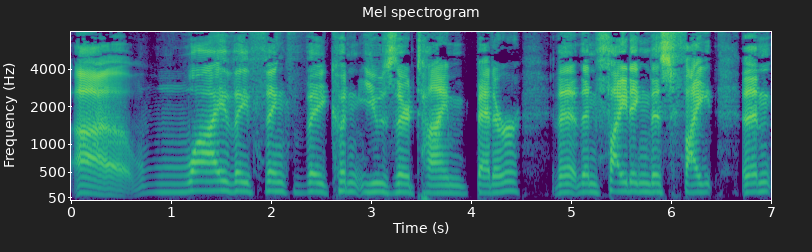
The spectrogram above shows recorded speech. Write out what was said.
uh, why they think they couldn't use their time better than, than fighting this fight than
